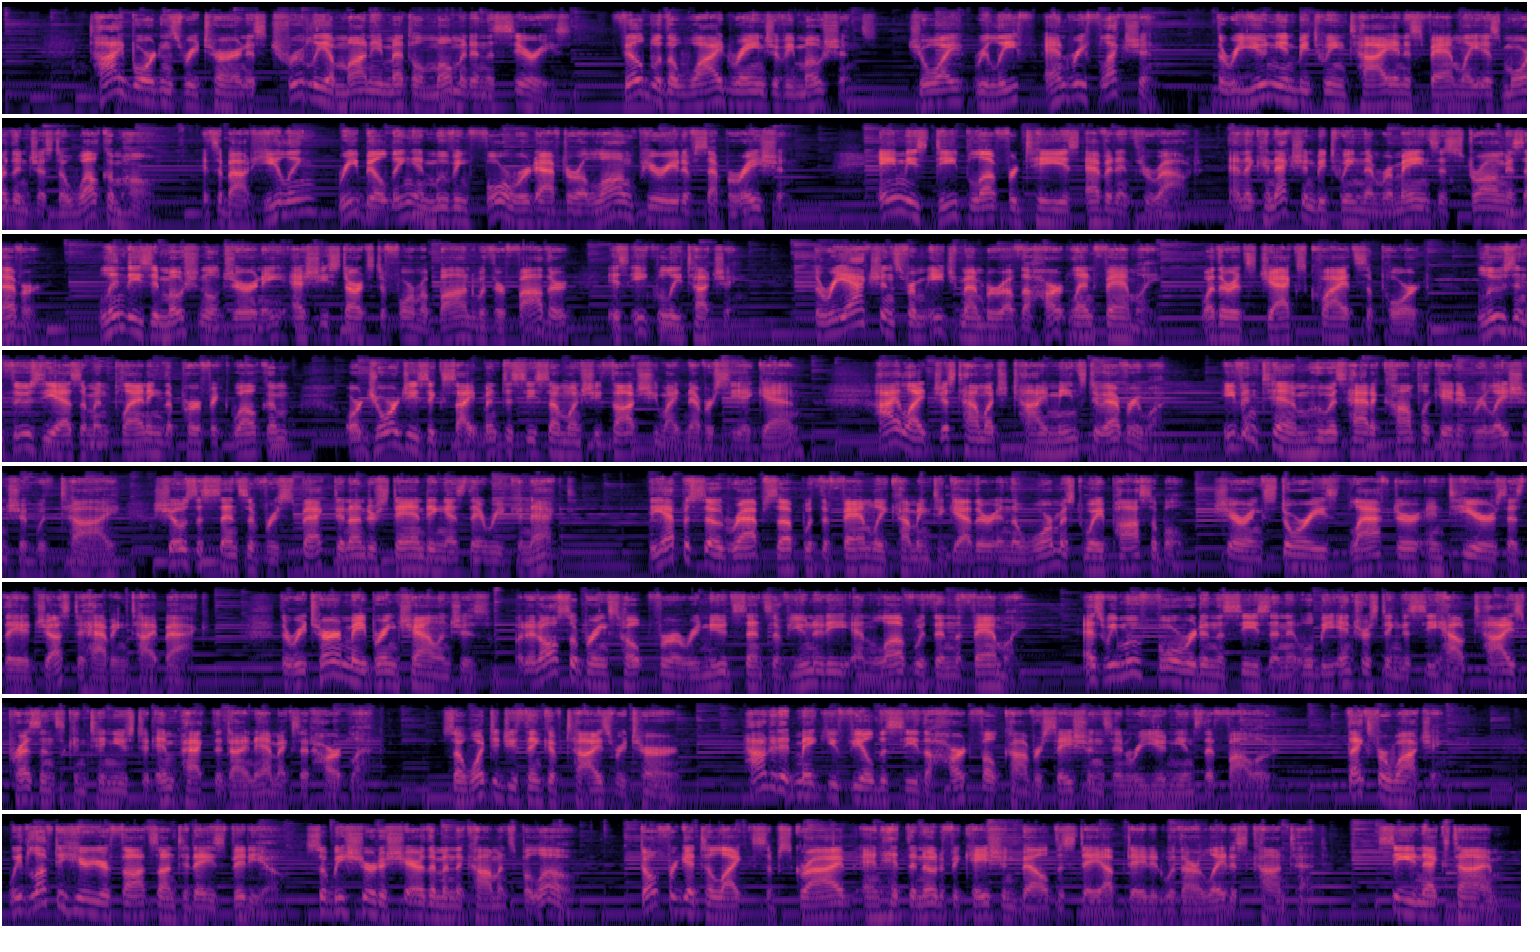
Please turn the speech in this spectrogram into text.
Ty Borden's return is truly a monumental moment in the series, filled with a wide range of emotions joy, relief, and reflection. The reunion between Ty and his family is more than just a welcome home. It's about healing, rebuilding, and moving forward after a long period of separation. Amy's deep love for Ty is evident throughout, and the connection between them remains as strong as ever. Lindy's emotional journey as she starts to form a bond with her father is equally touching. The reactions from each member of the Heartland family, whether it's Jack's quiet support Lou's enthusiasm in planning the perfect welcome, or Georgie's excitement to see someone she thought she might never see again, highlight just how much Ty means to everyone. Even Tim, who has had a complicated relationship with Ty, shows a sense of respect and understanding as they reconnect. The episode wraps up with the family coming together in the warmest way possible, sharing stories, laughter, and tears as they adjust to having Ty back. The return may bring challenges, but it also brings hope for a renewed sense of unity and love within the family. As we move forward in the season, it will be interesting to see how Ty's presence continues to impact the dynamics at Heartland. So, what did you think of Ty's return? How did it make you feel to see the heartfelt conversations and reunions that followed? Thanks for watching. We'd love to hear your thoughts on today's video, so be sure to share them in the comments below. Don't forget to like, subscribe, and hit the notification bell to stay updated with our latest content. See you next time.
